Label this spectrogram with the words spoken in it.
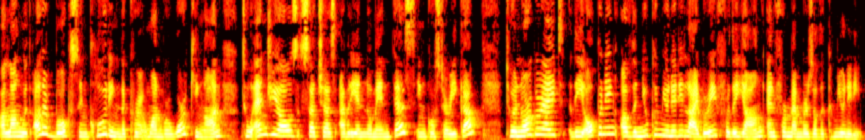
along with other books, including the current one we're working on, to NGOs such as Abriendo Mentes in Costa Rica to inaugurate the opening of the new community library for the young and for members of the community.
